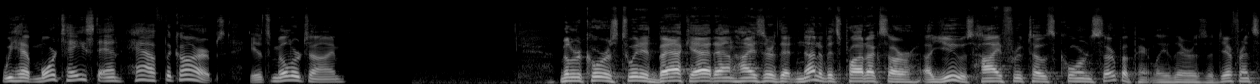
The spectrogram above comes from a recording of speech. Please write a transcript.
We have more taste and half the carbs. It's Miller time. Miller Coors tweeted back at Anheuser that none of its products are uh, use high fructose corn syrup. Apparently, there is a difference,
